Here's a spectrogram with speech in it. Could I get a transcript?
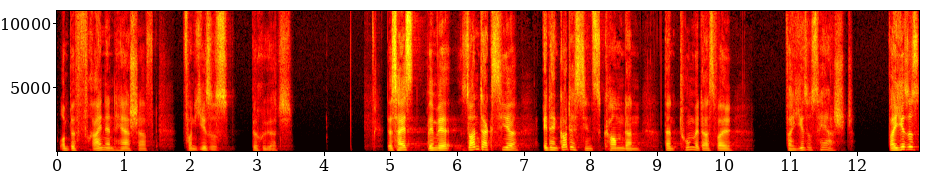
und befreienden Herrschaft von Jesus berührt. Das heißt, wenn wir sonntags hier in den Gottesdienst kommen, dann, dann tun wir das, weil, weil Jesus herrscht, weil Jesus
